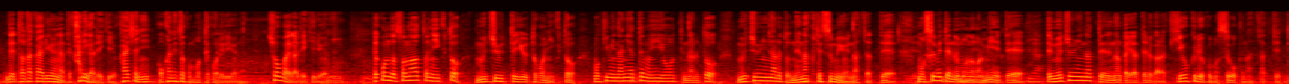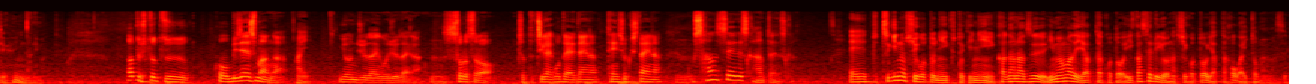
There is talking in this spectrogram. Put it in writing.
で戦えるようになって狩りができる会社にお金とか持ってこれるようになる。商売ができるようになる。で今度その後に行くと夢中っていうところに行くともう君何やってもいいよってなると夢中になると寝なくて済むようになっちゃってもう全てのものが見えてで夢中になって何かやってるから記憶力もすごくなっちゃってっていうふうになります。あと一つこうビジネスマンが40代50代が、そろそろちょっと違うことやりたいな転職したいな、うん、賛成ですか反対ですか？えーと、次の仕事に行く時に必ず今までやったことを活かせるような仕事をやった方がいいと思います。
